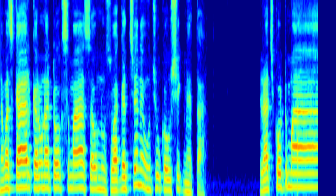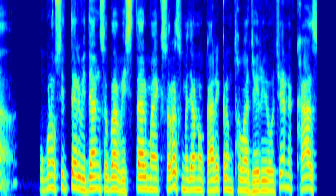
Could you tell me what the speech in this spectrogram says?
નમસ્કાર, કરુણા ટોક્સમાં સૌનું સ્વાગત છે ને હું છું કૌશિક મહેતા. રાજકોટમાં ઓગણસિત્તેર વિધાનસભા વિસ્તારમાં એક સરસ મજાનો કાર્યક્રમ થવા જઈ રહ્યો છે અને ખાસ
